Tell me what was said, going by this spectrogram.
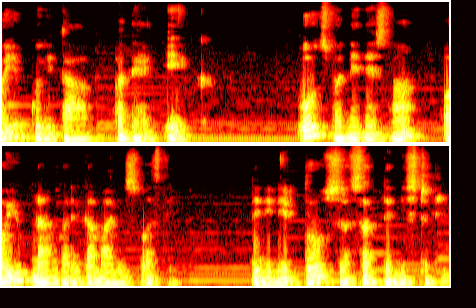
अयुबको किताब अध्याय एक। उज भन्ने देशमा अयुब नाम गरेका मानिस बस्थे। तिनी निर्दोष र सत्यनिष्ठ थिए।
